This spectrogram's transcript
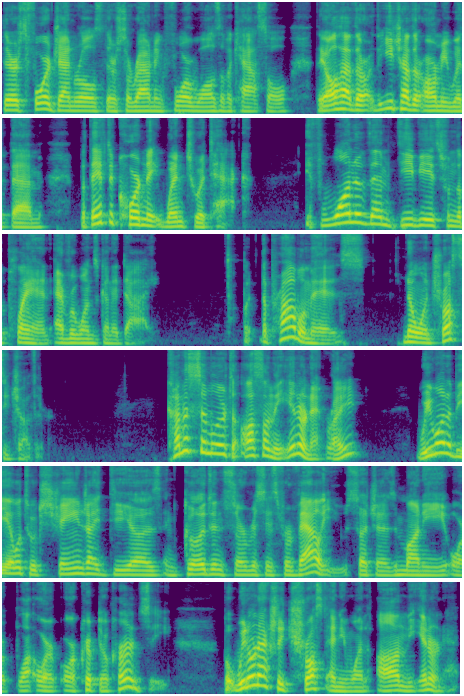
There's four generals. They're surrounding four walls of a castle. They all have their they each have their army with them, but they have to coordinate when to attack. If one of them deviates from the plan, everyone's going to die. But the problem is no one trusts each other. Kind of similar to us on the internet, right? We want to be able to exchange ideas and goods and services for value, such as money or, or, or cryptocurrency. But we don't actually trust anyone on the internet.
